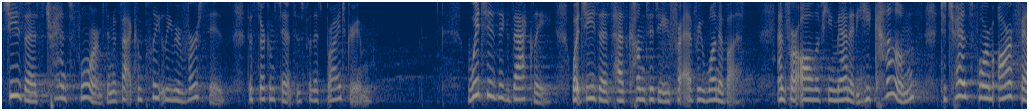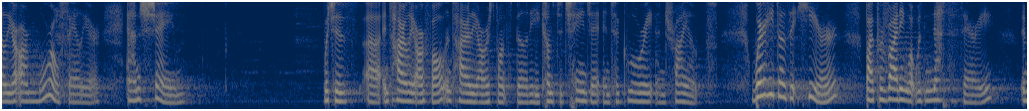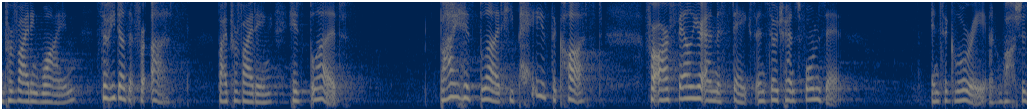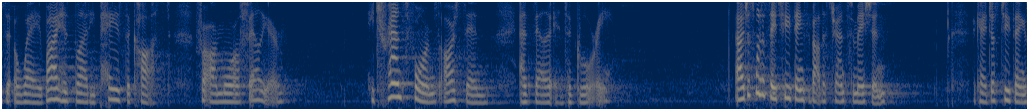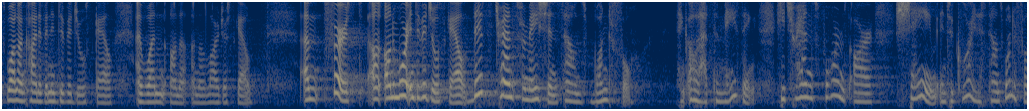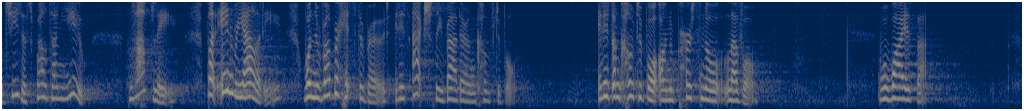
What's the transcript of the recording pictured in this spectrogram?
Jesus transforms and, in fact, completely reverses the circumstances for this bridegroom, which is exactly what Jesus has come to do for every one of us and for all of humanity. He comes to transform our failure, our moral failure, and shame, which is uh, entirely our fault, entirely our responsibility. He comes to change it into glory and triumph. Where he does it here, by providing what was necessary in providing wine, so he does it for us by providing his blood. By his blood, he pays the cost for our failure and mistakes, and so transforms it into glory and washes it away. By his blood, he pays the cost for our moral failure. He transforms our sin and failure into glory. I just want to say two things about this transformation. Okay, just two things one on kind of an individual scale, and one on a, on a larger scale. Um, first, on, on, a more individual scale, this transformation sounds wonderful. Think, oh, that's amazing. He transforms our shame into glory. This sounds wonderful. Jesus, well done, you. Lovely. But in reality, when the rubber hits the road, it is actually rather uncomfortable. It is uncomfortable on a personal level. Well, why is that?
